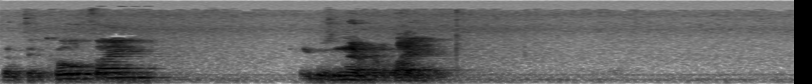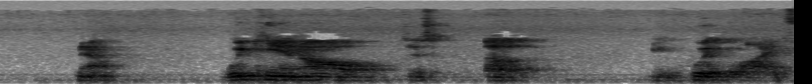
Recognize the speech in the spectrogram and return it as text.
But the cool thing, he was never late. Now, we can't all just up and quit life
